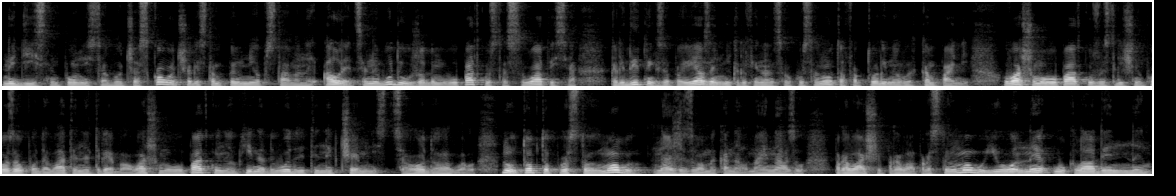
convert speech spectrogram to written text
недійсним повністю або частково через там певні обставини, але це не буде у жодному випадку стосуватися кредитних зобов'язань мікрофінансових установ та факторингових компаній. У вашому випадку зустрічний позов подавати не треба. У вашому випадку необхідно доводити никчемність цього договору. Ну тобто, простою мовою, наш з вами канал має назву про ваші права простою мовою, його не укладеним.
